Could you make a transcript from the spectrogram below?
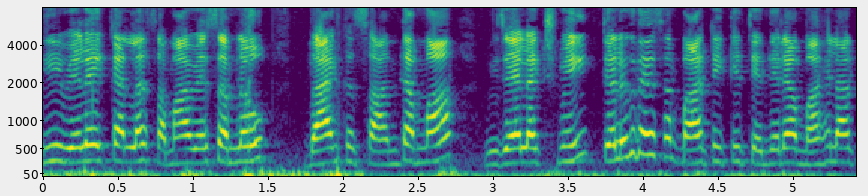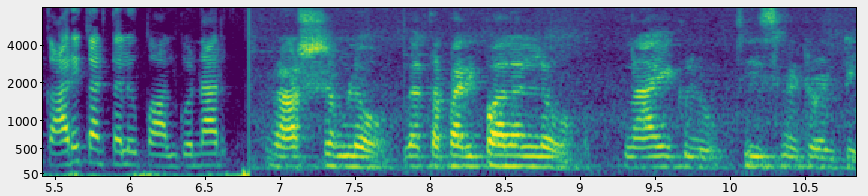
ఈ విలేకరుల సమావేశంలో బ్యాంక్ శాంతమ్మ విజయలక్ష్మి తెలుగుదేశం పార్టీకి చెందిన మహిళా కార్యకర్తలు పాల్గొన్నారు. రాష్ట్రంలో గత పరిపాలనలో నాయకులు చేసినటువంటి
